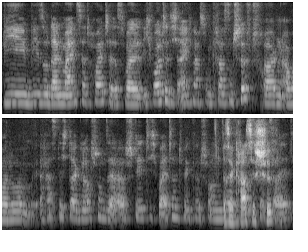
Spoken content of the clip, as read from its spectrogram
wie, wie so dein Mindset heute ist. Weil ich wollte dich eigentlich nach so einem krassen Shift fragen, aber du hast dich da, glaube ich, schon sehr stetig weiterentwickelt. Schon Also der krasse Shift Zeit.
